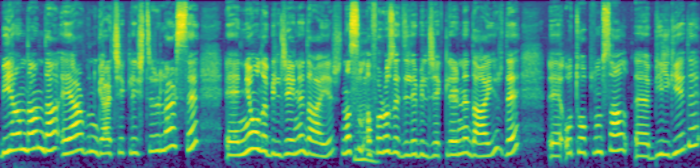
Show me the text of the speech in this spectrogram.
bir yandan da eğer bunu gerçekleştirirlerse e, ne olabileceğine dair, nasıl hmm. aforoz edilebileceklerine dair de e, o toplumsal e, bilgiye de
